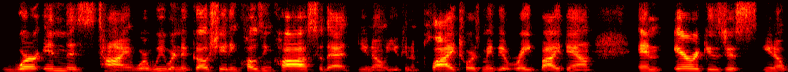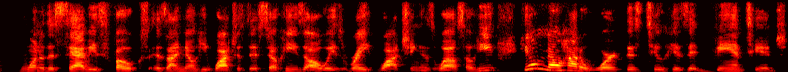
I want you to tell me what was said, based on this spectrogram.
we're in this time where we were negotiating closing costs so that you know you can apply towards maybe a rate buy down and eric is just you know one of the savviest folks as i know he watches this so he's always rate watching as well so he he'll know how to work this to his advantage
